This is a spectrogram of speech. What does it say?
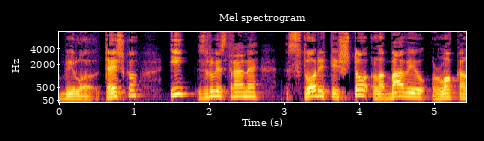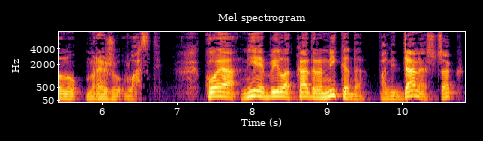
bilo teško, i s druge strane stvoriti što labaviju lokalnu mrežu vlasti, koja nije bila kadra nikada, pa ni danas čak,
